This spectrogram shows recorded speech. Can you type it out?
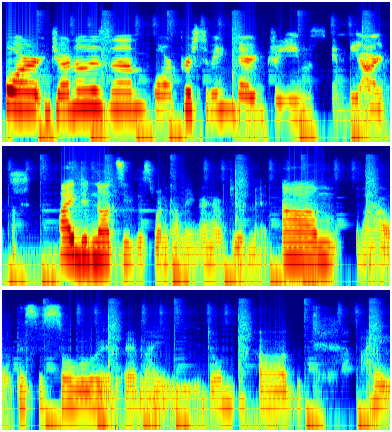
for journalism or pursuing their dreams in the arts? I did not see this one coming, I have to admit. Um wow, this is so loaded and I don't um I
